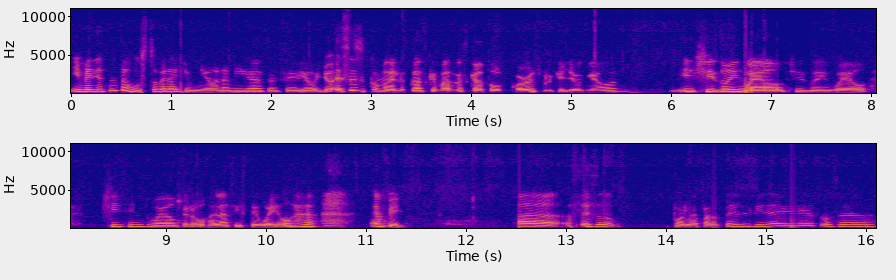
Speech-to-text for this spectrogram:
Y me dio tanto gusto ver a Jungyeon, amigas, en serio. Yo, eso es como de las cosas que más rescato, of course, porque Jungyeon, y she's doing well, she's doing well. She seems well, pero ojalá sí esté well. en fin. Ah, eso por la parte del video, o sea,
